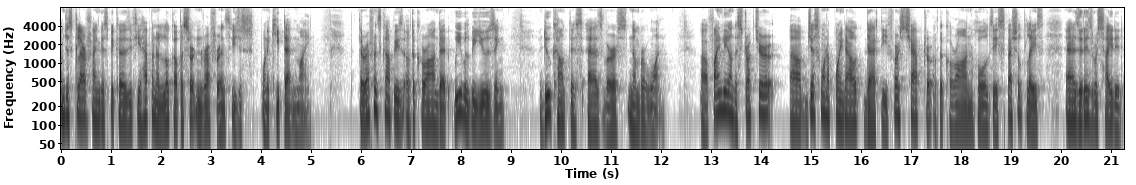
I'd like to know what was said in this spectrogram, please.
I'm just clarifying this because if you happen to look up a certain reference, you just want to keep that in mind. The reference copies of the Quran that we will be using do count this as verse number one. Uh, finally, on the structure, uh, just want to point out that the first chapter of the Quran holds a special place as it is recited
